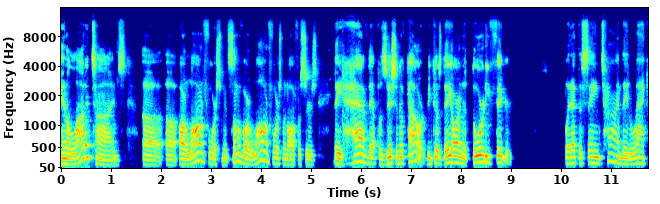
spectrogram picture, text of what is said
And a lot of times, uh, uh, our law enforcement, some of our law enforcement officers, they have that position of power because they are an authority figure but at the same time they lack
